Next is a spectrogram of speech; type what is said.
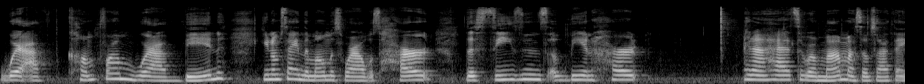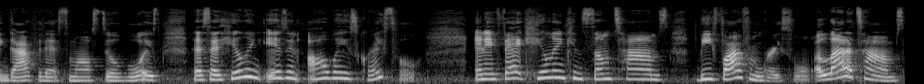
where I've come from, where I've been. You know what I'm saying? The moments where I was hurt, the seasons of being hurt. And I had to remind myself, so I thank God for that small, still voice that said healing isn't always graceful. And in fact, healing can sometimes be far from graceful. A lot of times,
